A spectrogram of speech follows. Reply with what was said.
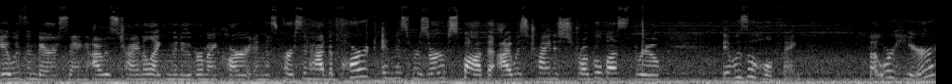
it was embarrassing. I was trying to like maneuver my cart and this person had to park in this reserve spot that I was trying to struggle bust through. It was a whole thing. But we're here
